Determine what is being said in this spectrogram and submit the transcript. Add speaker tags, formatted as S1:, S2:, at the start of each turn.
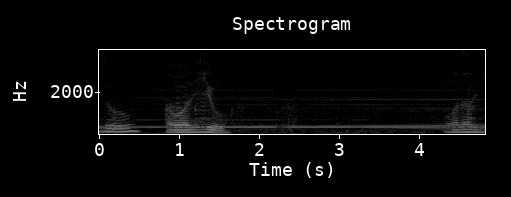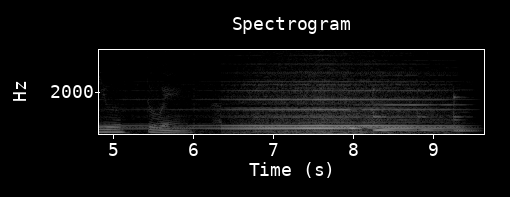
S1: Hello, how are you? What are you doing?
